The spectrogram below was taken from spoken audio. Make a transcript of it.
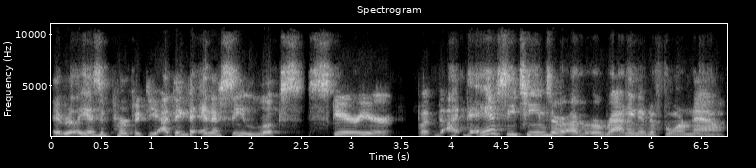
it really is a perfect. I think the NFC looks scarier, but the, the AFC teams are, are, are rounding into form now.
